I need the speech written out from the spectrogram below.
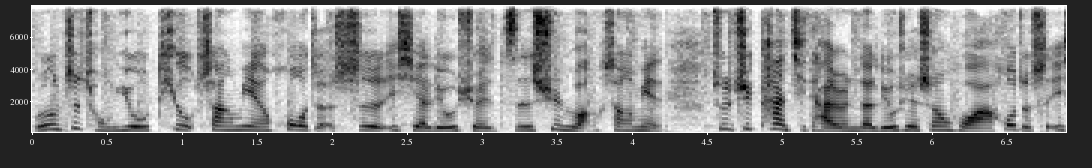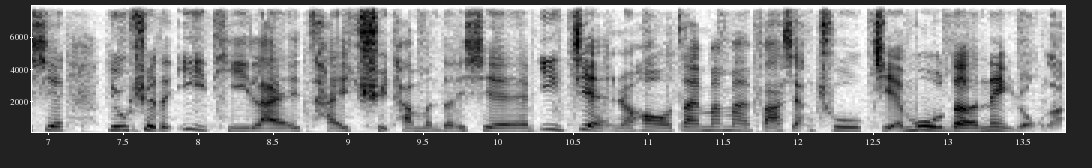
无论是从 YouTube 上面，或者是一些留学资讯网上面，就是去看其他人的留学生活啊，或者是一些留学的议题，来采取他们的一些意见，然后再慢慢发想出节目的内容了。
